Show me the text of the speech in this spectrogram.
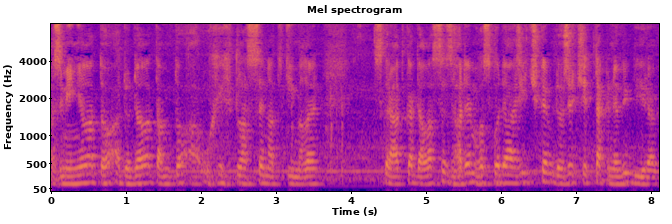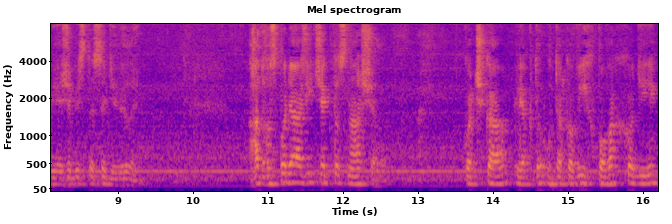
A zmínila to a dodala tamto a uchychtla se nad tímhle. Zkrátka dala se s hadem hospodáříčkem do řeči tak nevybíravě, že byste se divili. Had hospodáříček to snášel. Kočka, jak to u takových povah chodí,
